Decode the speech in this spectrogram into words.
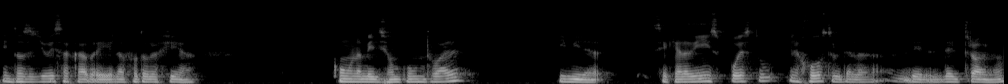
Entonces yo he sacado ahí la fotografía con una medición puntual y mira, se queda bien expuesto el rostro de la, del, del troll, ¿no?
